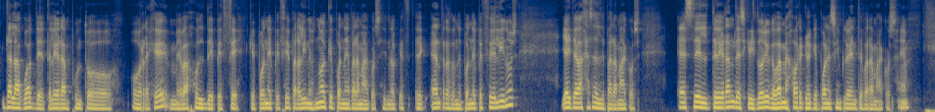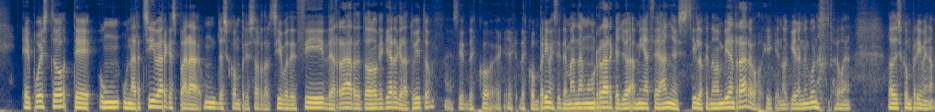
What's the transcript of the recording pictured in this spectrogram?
De la web de telegram.org me bajo el de PC, que pone PC para Linux, no el que pone para MacOS, sino que entras donde pone PC Linux y ahí te bajas el de para MacOS. Es el Telegram de escritorio que va mejor que el que pone simplemente para MacOS. ¿eh? He puesto un, un archiver que es para un descompresor de archivo de zip, de RAR, de todo lo que quieras, gratuito. Es decir, eh, eh, descomprime. Si te mandan un RAR, que yo a mí hace años sí los que no me envían RAR y que no quiero ninguno, pero bueno, lo descomprime, ¿no?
